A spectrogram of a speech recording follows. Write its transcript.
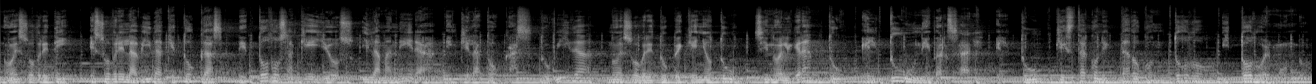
no es sobre ti, es sobre la vida que tocas de todos aquellos y la manera en que la tocas. Tu vida no es sobre tu pequeño tú, sino el gran tú, el tú universal, el tú que está conectado con todo y todo el mundo.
